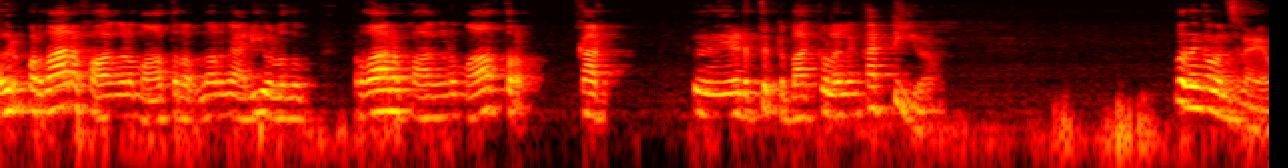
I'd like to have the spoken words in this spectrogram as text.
അവർ പ്രധാന ഭാഗങ്ങൾ മാത്രം എന്ന് പറഞ്ഞാൽ അടിയുള്ളതും പ്രധാന ഭാഗങ്ങൾ മാത്രം കട്ട് എടുത്തിട്ട് ബാക്കിയുള്ളതെല്ലാം കട്ട് ചെയ്യുകയാണ് അപ്പൊ നിങ്ങൾക്ക് മനസ്സിലായോ?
